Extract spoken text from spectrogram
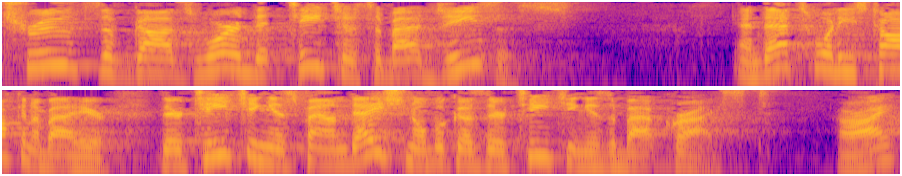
truths of God's Word that teach us about Jesus. And that's what he's talking about here. Their teaching is foundational because their teaching is about Christ. Alright?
